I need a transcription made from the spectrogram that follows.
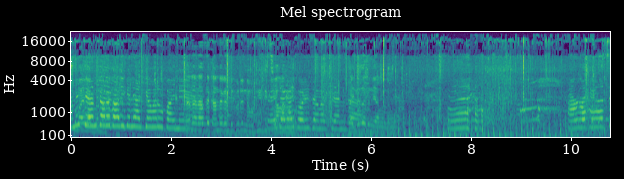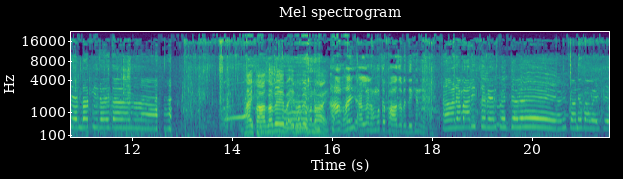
আমি সময় চেন লাগবে না। ছাড়া বাড়ি গেলে আজকে আমার উপায় নেই। না না না আপনি কান্দাকান্দি করে না উঠিয়ে দিচ্ছি এই আল্লাহ জায়গায় আমার চেনটা বাইজে যাবেন আল্লাহ আল্লাহ চেনটা ফিরাই দাও আল্লাহ। ভাই পাওয়া যাবে এভ- এভাবে মনে হয়? হ্যাঁ ভাই আল্লাহ রহমতে পাওয়া যাবে দেখেন দেখেন। আমার বাড়িতে বের করতে হবে। আমি কনে পাবাইছে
